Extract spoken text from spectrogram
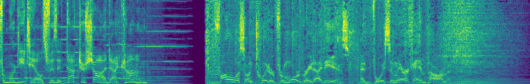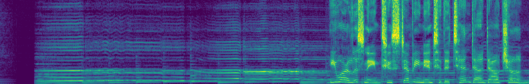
For more details, visit drsha.com. Follow us on Twitter for more great ideas at Voice America Empowerment. You are listening to Stepping into the Ten Da Dao Chang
